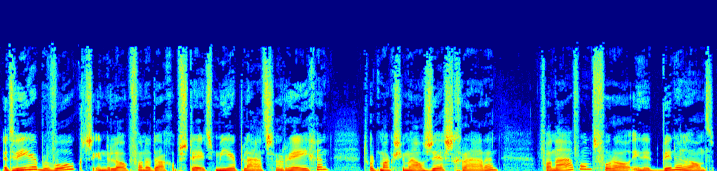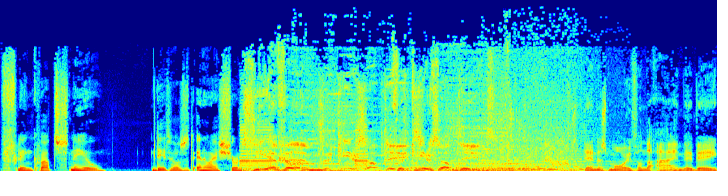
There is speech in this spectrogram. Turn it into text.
Het weer bewolkt, in de loop van de dag op steeds meer plaatsen regen. Het wordt maximaal 6 graden. Vanavond vooral in het binnenland flink wat sneeuw. Dit was het NOS Journal. ZFM, verkeersupdate. verkeersupdate. Dennis Mooi van de ANWB.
